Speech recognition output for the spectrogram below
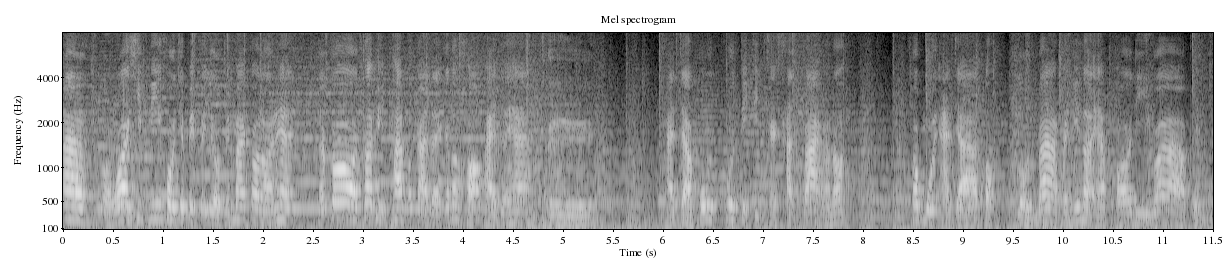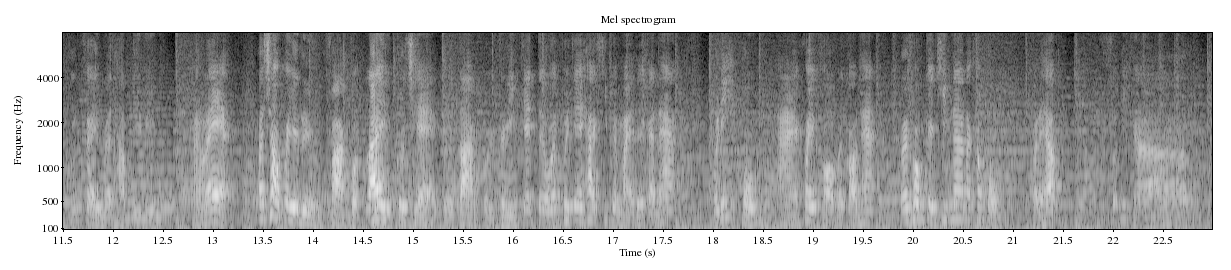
อ่าหวังว่าคลิปนี้คงจะเป็นประโยชน์ไม่มากก็น้อยนะฮะ แล้วก็ถ้าผิดพลาดประการใดก็ต้องขออภัยด้วยฮะ คืออาจจะพูดพูดติดติดขัดขัดๆบ้างอะเนาะ ข้อมูลอาจจะตกหล่นบ้างไปนิดหน่อยครับ เพราะดีว่าผมเพิ่งเคยมาทำรีวิวครั้งแรก ถ้าชอบก็อย่าลืมฝากกดไลค์ กดแชร์ กดตาม กดกระดิ่งแจ้งเตือนไว้เพื่อจะได้ห้าคลิปใหม่ๆด้วยกันนะฮะ วันนี้ผมอายค่อยขอไปก่อนฮะไว้พบกันคลิปหน้านะครับผมไปเลยครับ สวัสดีครับ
